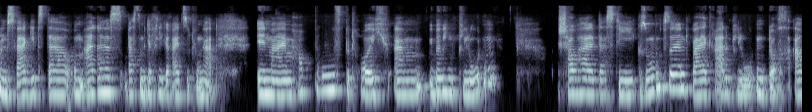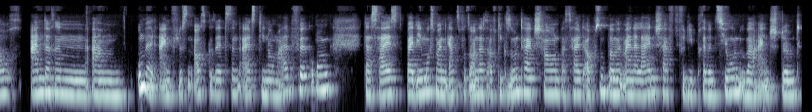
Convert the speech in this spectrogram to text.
Und zwar geht es da um alles, was mit der Fliegerei zu tun hat. In meinem Hauptberuf betreue ich ähm, überwiegend Piloten. Schau halt, dass die gesund sind, weil gerade Piloten doch auch anderen ähm, Umwelteinflüssen ausgesetzt sind als die Normalbevölkerung. Das heißt, bei denen muss man ganz besonders auf die Gesundheit schauen, was halt auch super mit meiner Leidenschaft für die Prävention übereinstimmt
